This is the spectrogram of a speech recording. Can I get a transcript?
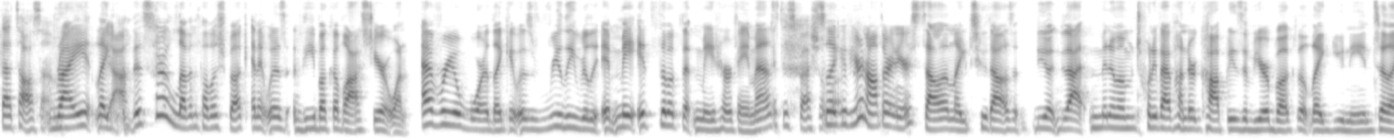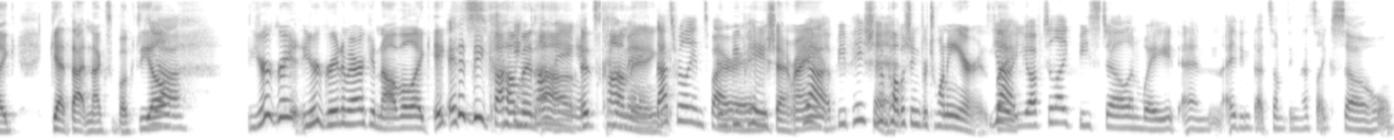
That's awesome. right? Like Yeah. this is her 11th published book and it was the book of last year. It won every award. Like it was really, really, it made, it's the book that made her famous. It's a special. So like book. if you're an author and you're selling like 2000 you know that minimum 2500 copies of your book that like you need to like get that next book deal Yeah. Your great your great american novel like it could It's be fucking coming, up It's, coming. That's really and inspiring. be patient right Yeah, be patient. been publishing for 20 years Yeah, like, you have to like be still and wait, and I think that's something that's like so.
